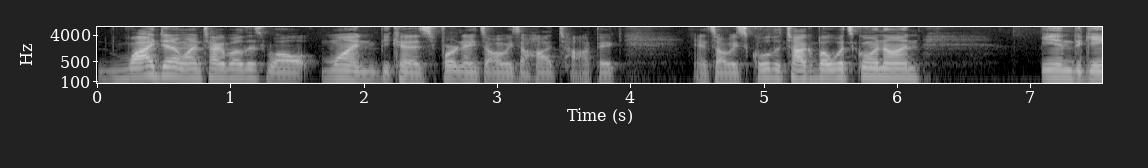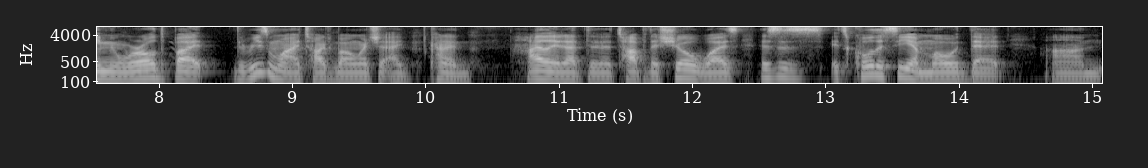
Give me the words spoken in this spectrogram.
why did I want to talk about this? Well, one, because Fortnite's always a hot topic, and it's always cool to talk about what's going on in the gaming world. But the reason why I talked about it, which I kind of highlighted at the top of the show, was this is it's cool to see a mode that um,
